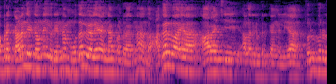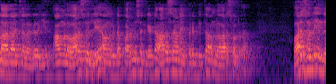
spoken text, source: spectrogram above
அப்புறம் கலந்துட்டோன்னே இவர் என்ன முதல் வேலையாக என்ன பண்ணுறாருன்னா அந்த அகழ்வாய ஆராய்ச்சியாளர்கள் இருக்காங்க இல்லையா தொல்பொருள் ஆராய்ச்சியாளர்கள் அவங்கள வர சொல்லி அவங்ககிட்ட பர்மிஷன் கேட்டு அரசாணை பிறப்பித்து அவங்கள வர சொல்கிறார் வர சொல்லி இந்த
